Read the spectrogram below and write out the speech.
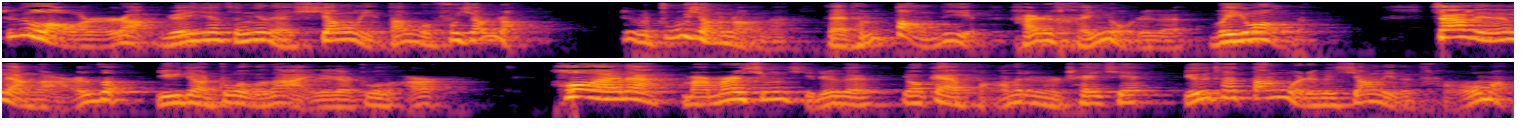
这个老人啊，原先曾经在乡里当过副乡长。这个朱乡长呢，在他们当地还是很有这个威望的。家里的两个儿子，一个叫朱老大，一个叫朱老二。后来呢，慢慢兴起这个要盖房子这事拆迁。由于他当过这个乡里的头嘛，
